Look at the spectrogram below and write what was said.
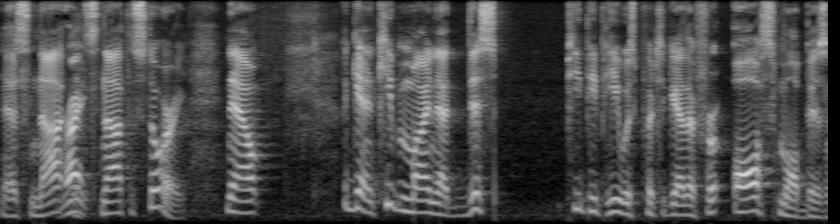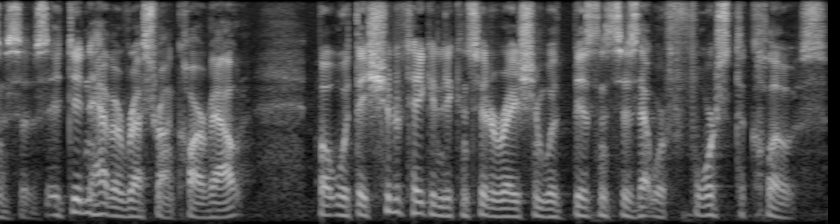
That's not, right. it's not the story. Now, again, keep in mind that this PPP was put together for all small businesses. It didn't have a restaurant carve out, but what they should have taken into consideration was businesses that were forced to close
